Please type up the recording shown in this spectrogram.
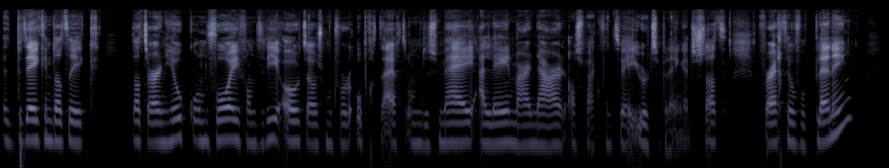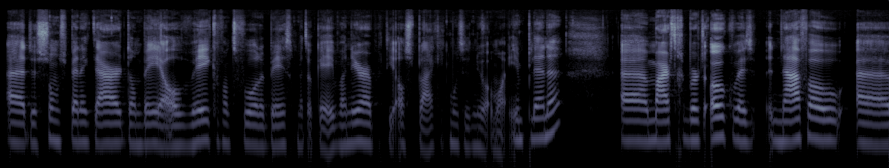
het betekent dat ik dat er een heel konvooi van drie auto's moet worden opgetuigd om dus mij alleen maar naar een afspraak van twee uur te brengen. Dus dat vergt heel veel planning. Uh, dus soms ben ik daar, dan ben je al weken van tevoren bezig met: oké, wanneer heb ik die afspraak? Ik moet het nu allemaal inplannen. Uh, maar het gebeurt ook met NAVO. Uh,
